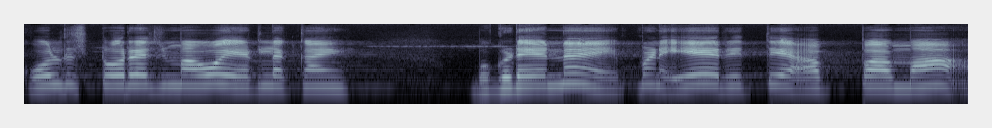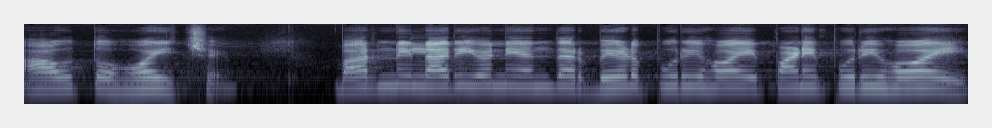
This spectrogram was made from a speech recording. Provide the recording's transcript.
કોલ્ડ સ્ટોરેજમાં હોય એટલે કાંઈ બગડે નહીં, પણ એ રીતે આપવામાં આવતો હોય છે. બહારની લારીઓની અંદર ભેળપૂરી હોય, પાણીપુરી હોય,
